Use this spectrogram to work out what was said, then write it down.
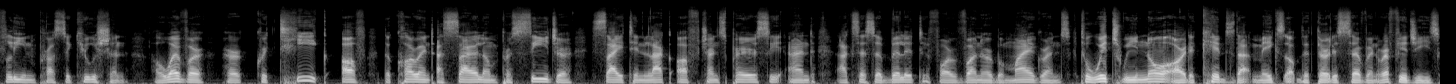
fleeing prosecution. However, her critique of the current asylum procedure, citing lack of transparency and accessibility for vulnerable migrants, to which we know are the kids that makes up the 37 refugees,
